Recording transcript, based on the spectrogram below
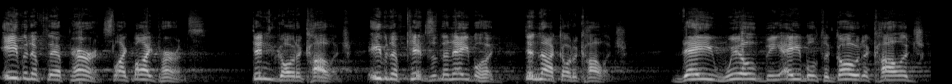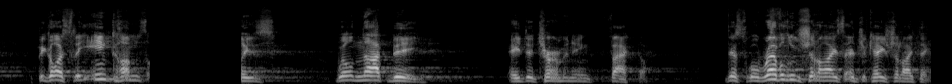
even if their parents, like my parents, didn't go to college, even if kids in the neighborhood did not go to college, they will be able to go to college because the incomes will not be a determining factor. This will revolutionize education, I think.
